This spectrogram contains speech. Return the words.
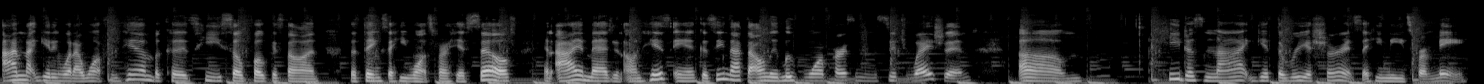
I'm not getting what I want from him because he's so focused on the things that he wants for himself. And I imagine on his end, because he's not the only lukewarm person in the situation, um, he does not get the reassurance that he needs from me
